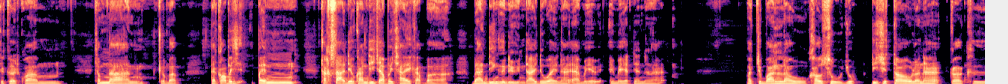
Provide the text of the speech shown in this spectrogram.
จะเกิดความชำนาญกับแบบแต่ก็เป็นทักษะเดียวกันที่จะไปใช้กับแบรนดิ้งอื่นๆ ได้ด้วยนะ MS เนี่ยนะฮะ ปัจจุบันเราเข้าสู่ยุคดิจิทัลแล้วนะฮะ ก็คือ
